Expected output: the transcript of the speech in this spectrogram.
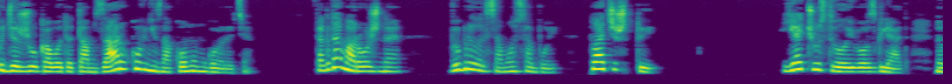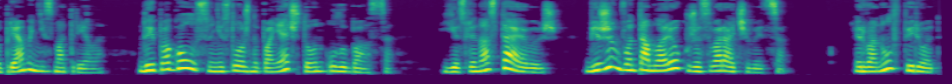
подержу кого-то там за руку в незнакомом городе. Тогда мороженое. Выбралось само собой. Платишь ты. Я чувствовала его взгляд, но прямо не смотрела. Да и по голосу несложно понять, что он улыбался. «Если настаиваешь, бежим, вон там ларек уже сворачивается». И рванул вперед,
